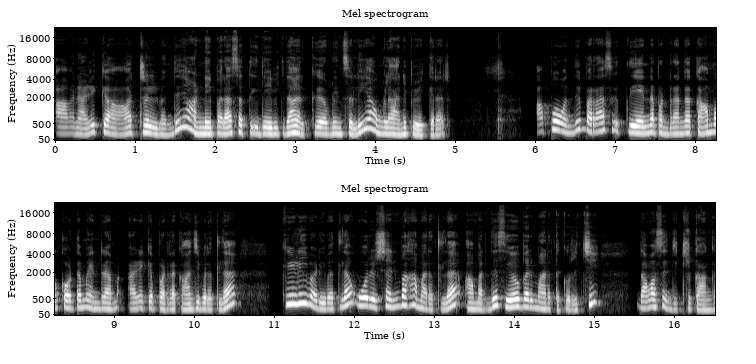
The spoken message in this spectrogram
அவன் அழிக்க ஆற்றல் வந்து அன்னை பராசக்தி தேவிக்கு தான் இருக்குது அப்படின்னு சொல்லி அவங்கள அனுப்பி வைக்கிறார். அப்போது வந்து பராசக்தி என்ன பண்ணுறாங்க காமக்கோட்டம் என்று அழைக்கப்படுற காஞ்சிபுரத்தில் கிளி வடிவத்தில் ஒரு செண்பக மரத்தில் அமர்ந்து சிவபெருமானத்தை குறித்து தவம் செஞ்சிட்ருக்காங்க.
